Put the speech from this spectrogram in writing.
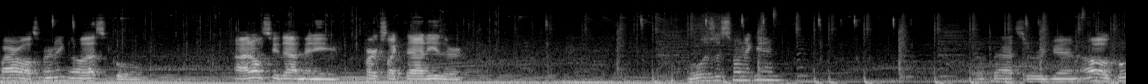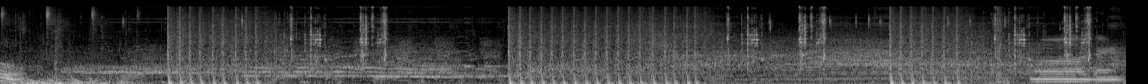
Firewall sprinting? Oh, that's cool. I don't see that many perks like that either. What was this one again? Faster regen. Oh, cool. Oh, dang.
